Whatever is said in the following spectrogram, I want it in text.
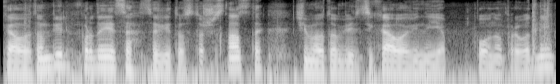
Цікавий автомобіль продається, це Vito 116. Чим автомобіль цікавий, він є повноприводний.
